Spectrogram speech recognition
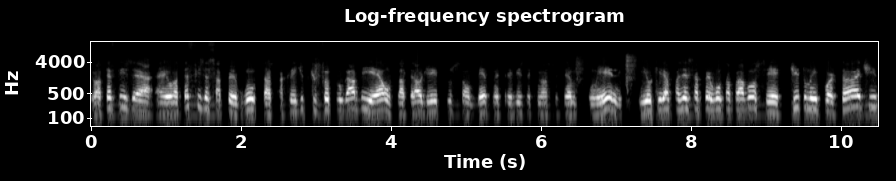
Eu até fiz, é, é, eu até fiz essa pergunta, acredito que foi para o Gabriel, lateral direito do São Bento, na entrevista que nós fizemos com ele, e eu queria fazer essa pergunta para você. Título importante,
